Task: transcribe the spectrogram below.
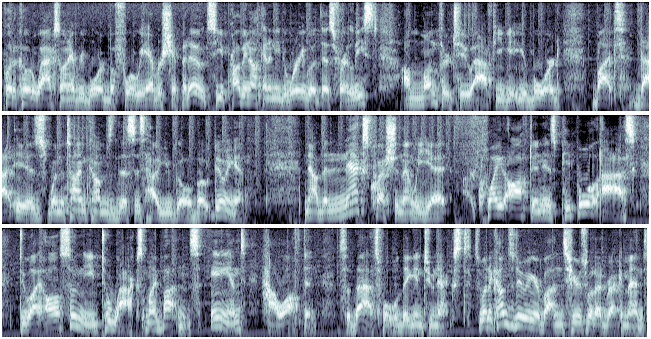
put a coat of wax on every board before we ever ship it out, so you're probably not gonna need to worry about this for at least a month or two after you get your board, but that is, when the time comes, this is how you go about doing it. Now the next question that we get quite often is people will ask, do I also need to wax my buttons? And how often? So that's what we'll dig into next. So when it comes to doing your buttons, here's what I'd recommend.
